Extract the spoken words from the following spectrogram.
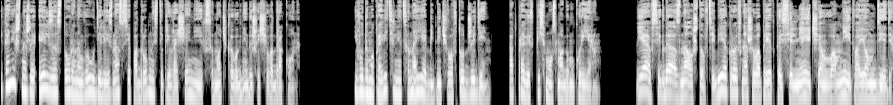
И, конечно же, Эльза с Тореном выудили из нас все подробности превращения их сыночка в огнедышащего дракона. Его домоправительница наябедничала в тот же день, отправив письмо с магом-курьером. «Я всегда знал, что в тебе кровь нашего предка сильнее, чем во мне и твоем деде».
